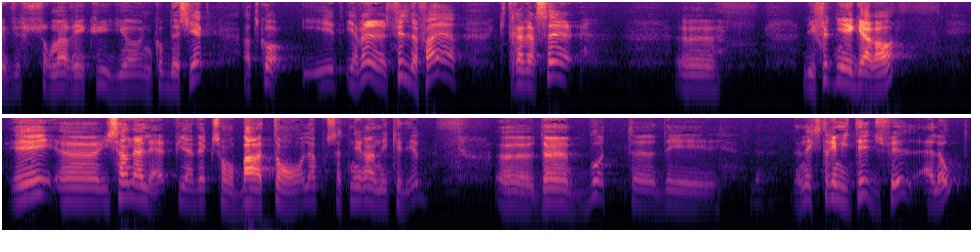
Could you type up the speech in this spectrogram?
a sûrement vécu il y a une couple de siècles. En tout cas, il, y avait un fil de fer qui traversait euh, les chutes Niagara et euh, il s'en allait, puis avec son bâton, là, pour se tenir en équilibre, d'un bout des, d'une extrémité du fil à l'autre.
